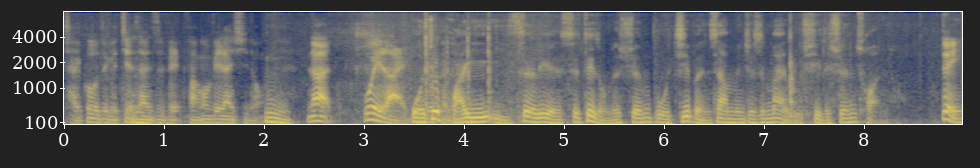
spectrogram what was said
采购这个剑三四飞防空飞弹系统，嗯，那未来我就怀疑以色列是这种的宣布，基本上面就是卖武器的宣传了。对，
